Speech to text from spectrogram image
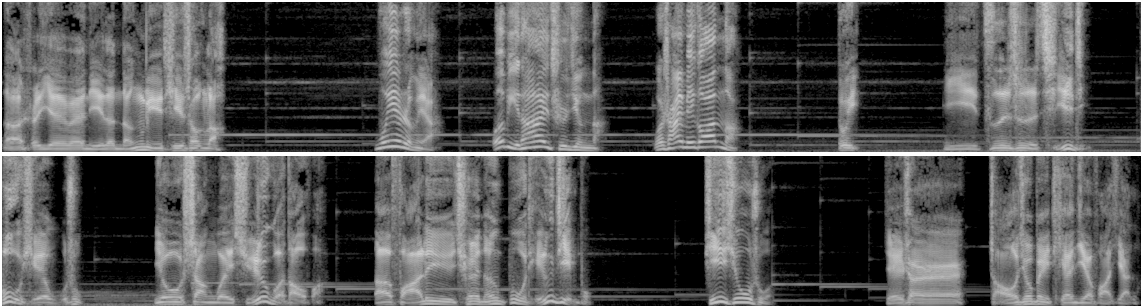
那是因为你的能力提升了。为什么呀？我比他还吃惊呢，我啥也没干呢。对，你资质奇低，不学无术，又尚未学过道法，但法力却能不停进步。貔貅说：“这事儿早就被天界发现了，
